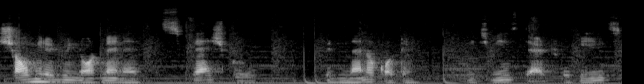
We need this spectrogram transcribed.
Xiaomi Redmi Note 9 is splash proof with nano coating which means that repels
